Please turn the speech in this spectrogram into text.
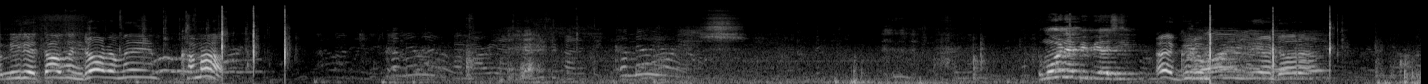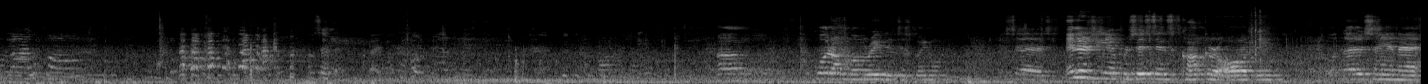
I thousand dollar, man. Come out. Good morning, PBIC. Hey, good morning, dear daughter. Um, quote I'm gonna read is just going on. It says, "Energy and persistence conquer all things." Well, that is saying that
